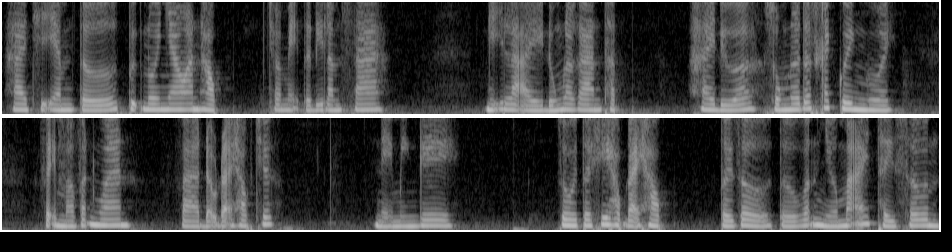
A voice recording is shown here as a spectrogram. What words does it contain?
Hai chị em tớ tự nuôi nhau ăn học. Cho mẹ tớ đi làm xa. Nghĩ lại đúng là gan thật. Hai đứa sống nơi đất khách quê người. Vậy mà vẫn ngoan Và đậu đại học chứ. Nể mình ghê. Rồi tới khi học đại học, Tới giờ tớ vẫn nhớ mãi thầy Sơn.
